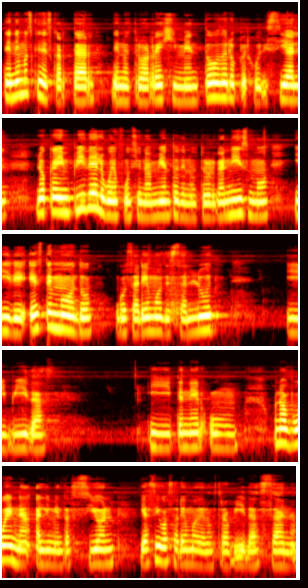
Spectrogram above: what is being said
Tenemos que descartar de nuestro régimen todo lo perjudicial, lo que impide el buen funcionamiento de nuestro organismo y de este modo gozaremos de salud y vida y tener una buena alimentación y así gozaremos de nuestra vida sana.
